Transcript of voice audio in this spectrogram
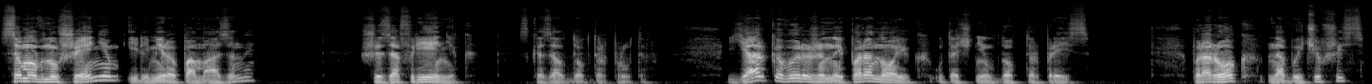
Самовнушением или миропомазаны? Шизофреник, сказал доктор Прутов. Ярко выраженный параноик, уточнил доктор Прейс. Пророк, набычившись,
